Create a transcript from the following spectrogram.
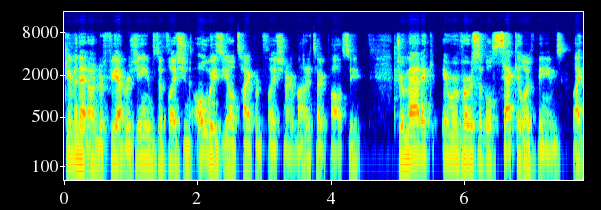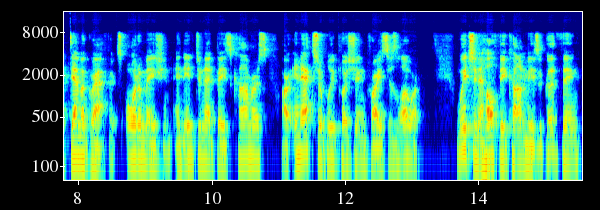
given that under fiat regimes, deflation always yields hyperinflationary monetary policy. Dramatic, irreversible secular themes like demographics, automation, and internet based commerce are inexorably pushing prices lower, which in a healthy economy is a good thing,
